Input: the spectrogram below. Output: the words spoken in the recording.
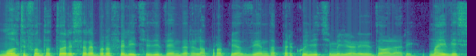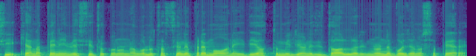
Molti fondatori sarebbero felici di vendere la propria azienda per 15 milioni di dollari, ma i VC che hanno appena investito con una valutazione pre-money di 8 milioni di dollari non ne vogliono sapere.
